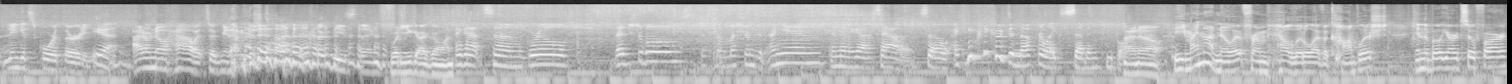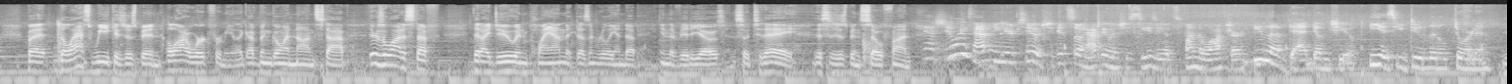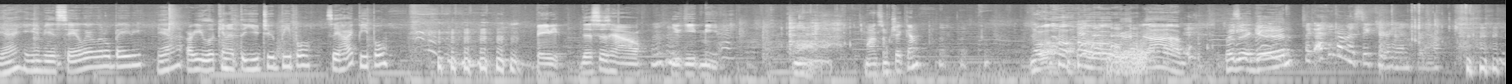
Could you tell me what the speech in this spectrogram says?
think it's 4:30. Yeah. I don't know how it took me that much time to cook these things. What do you got going? I got some grilled vegetables, just some mushrooms and onions, and then we got a salad. So I think we cooked enough for like seven people. I know. You might not know it from how little I've accomplished in the boatyard so far, but the last week has just been a lot of work for me. Like I've been going nonstop. There's a lot of stuff that I do and plan that doesn't really end up in the videos. And so today, this has just been so fun. Yeah, she likes having you here too. She gets so happy when she sees you. It's fun to watch her. You love dad, don't you? Yes, you do, little Jordan. Yeah, you gonna be a sailor, little baby? Yeah? Are you looking at the YouTube people? Say hi, people. baby, this is how you mm-hmm. eat meat. Want some chicken? Whoa, good job. Was it good? Like, I think I'm gonna stick to your hand for now.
